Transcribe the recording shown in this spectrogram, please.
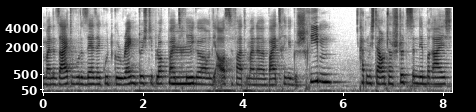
meine Seite wurde sehr, sehr gut gerankt durch die Blogbeiträge und die Aushilfe hat meine Beiträge geschrieben, hat mich da unterstützt in dem Bereich.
